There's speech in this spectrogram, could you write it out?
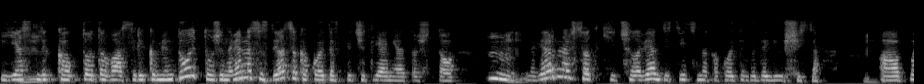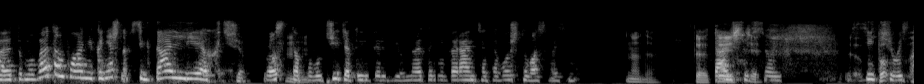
Если mm-hmm. кто-то вас рекомендует, то уже, наверное, создается какое-то впечатление, то что, м, mm-hmm. наверное, все-таки человек действительно какой-то выдающийся. Mm-hmm. А, поэтому в этом плане, конечно, всегда легче просто mm-hmm. получить это интервью, но это не гарантия того, что вас возьмут. Ну да. То, Дальше то есть... все усидчивости.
